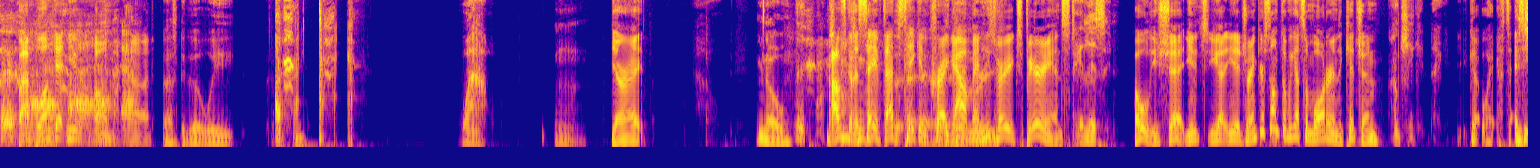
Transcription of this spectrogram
That blunt getting you? Oh, my God. That's the good weed. Wow. Mm. You all right? no, I was gonna say if that's taking Craig out, man, he's very experienced. Hey, listen, Holy shit! You you got you need a drink or something? We got some water in the kitchen. I'm chicken nugget. You got, wait, is he's he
